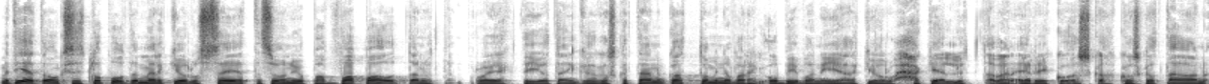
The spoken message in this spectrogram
Mä tiedän, onko se lopulta melkein ollut se, että se on jopa vapauttanut tämän projektin jotenkin, koska tämän katsominen varsinkin Obi-Wanin jälkeen on ollut häkellyttävän erikoiska, koska tämä on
